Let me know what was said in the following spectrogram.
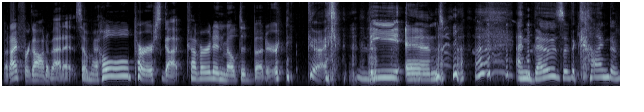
But I forgot about it. So my whole purse got covered in melted butter. Good. the end. and those are the kind of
